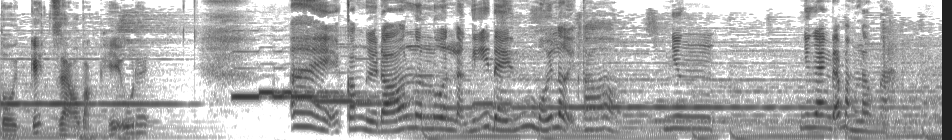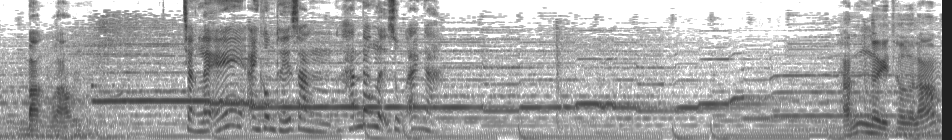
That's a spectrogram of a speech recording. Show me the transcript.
tôi kết giao bằng hữu đấy Ai, con người đó luôn luôn là nghĩ đến mối lợi to. Nhưng... Nhưng anh đã bằng lòng à? Bằng lòng. Chẳng lẽ anh không thấy rằng hắn đang lợi dụng anh à? Hắn ngây thơ lắm.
